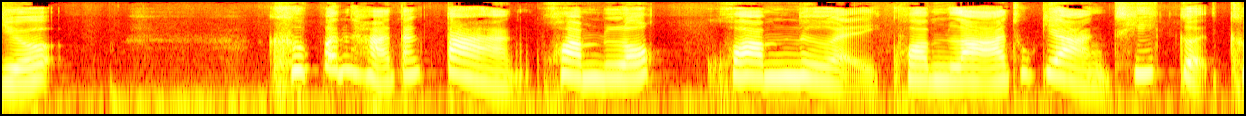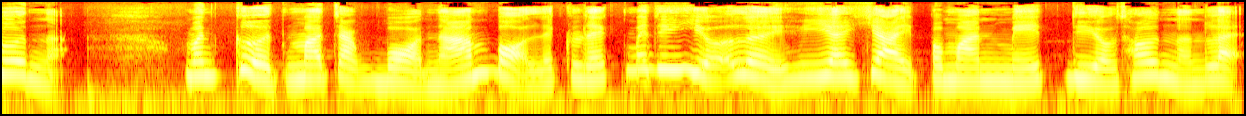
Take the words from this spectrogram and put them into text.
เยอะ คือปัญหาต่างๆ ความลก ความเหนื่อย ความล้าทุกอย่างที่เกิดขึ้นอะมันเกิดมาจากบ่อน้ำบ่อเล็กๆ ไม่ได้เยอะเลยใหญ่ๆประมาณเมตรเดียวเท่านั้นแหละ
